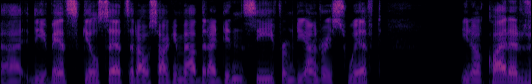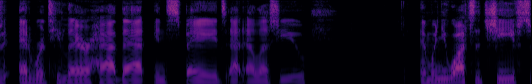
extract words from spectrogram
uh, the advanced skill sets that I was talking about that I didn't see from D'Andre Swift you know, Clyde Edwards Helaire had that in spades at LSU. And when you watch the Chiefs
